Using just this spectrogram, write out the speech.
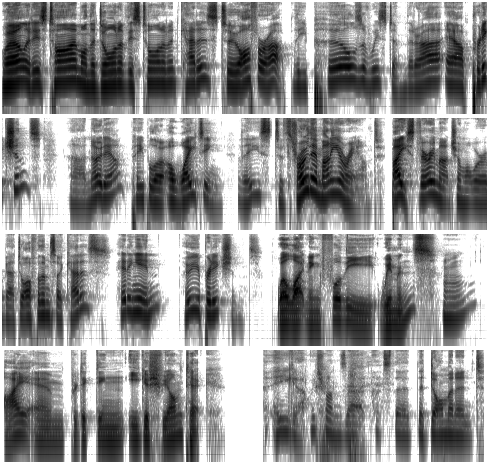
Well, it is time on the dawn of this tournament, Catters, to offer up the pearls of wisdom that are our predictions. Uh, no doubt people are awaiting these to throw their money around, based very much on what we're about to offer them. So, Catters, heading in, who are your predictions? Well, Lightning, for the women's, I am predicting Iga Swiatek. Eager. Which one's that? That's the, the dominant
